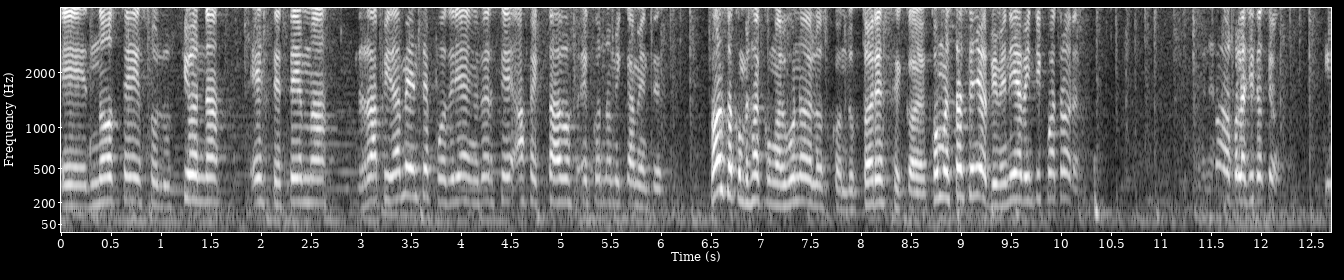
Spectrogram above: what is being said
eh, no se soluciona este tema rápidamente, podrían verse afectados económicamente. Vamos a conversar con alguno de los conductores. ¿Cómo está, señor? Bienvenida a 24 horas. Vamos por la situación. Sí,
